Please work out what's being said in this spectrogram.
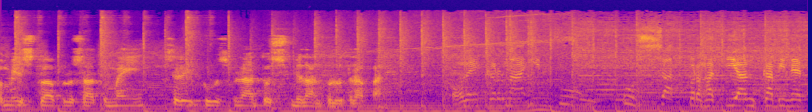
Kamis 21 Mei 1998. Oleh karena itu, pusat perhatian Kabinet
